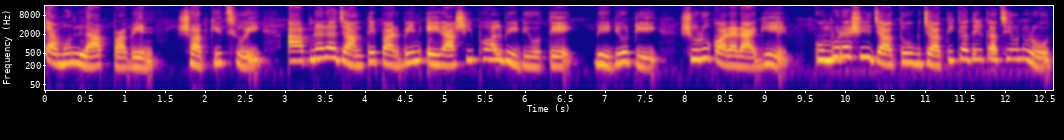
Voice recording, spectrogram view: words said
কেমন লাভ পাবেন? সব কিছুই আপনারা জানতে পারবেন এই রাশিফল ভিডিওতে। ভিডিওটি শুরু করার আগে কুম্ভরাশি জাতক জাতিকাদের কাছে অনুরোধ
